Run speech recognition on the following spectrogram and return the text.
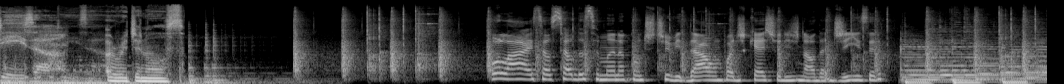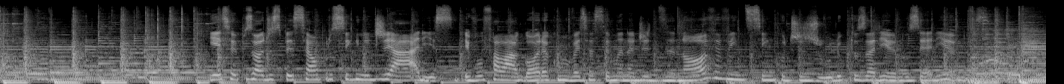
Deezer Originals. Olá, esse é o Céu da Semana com Titividade, um podcast original da Deezer. E esse é o um episódio especial para o signo de Ares. Eu vou falar agora como vai ser a semana de 19 a 25 de julho para os arianos e arianas.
